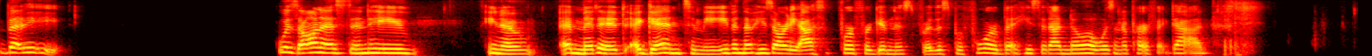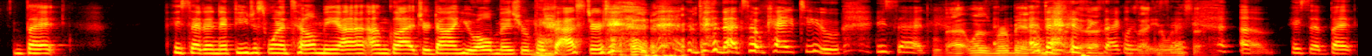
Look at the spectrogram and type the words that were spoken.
but he was honest and he, you know, admitted again to me, even though he's already asked for forgiveness for this before, but he said, I know I wasn't a perfect dad. But he said, and if you just want to tell me I, am glad you're dying, you old miserable bastard, then that's okay too. He said. That was verbatim. That is yeah, exactly, exactly, what he said. He, said. Um, he said, but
